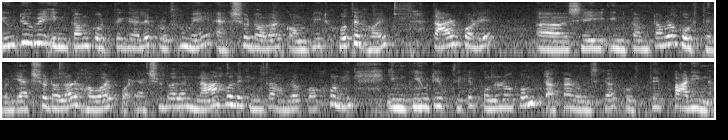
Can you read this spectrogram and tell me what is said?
ইউটিউবে ইনকাম করতে গেলে প্রথমে একশো ডলার কমপ্লিট হতে হয়। তারপরে সেই ইনকামটা আমরা করতে পারি। একশো ডলার হওয়ার পর, একশো ডলার না হলে কিন্তু আমরা কখনোই ইউটিউব থেকে কোনো রকম টাকা রোজগার করতে পারি না।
